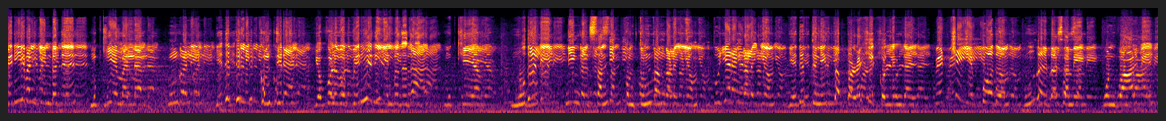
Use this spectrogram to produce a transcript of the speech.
பெரியவன் என்பது முக்கியமல்ல. உங்களின் எதிர்த்து நிற்கும் திறன் எவ்வளவு பெரியது என்பதுதான் முக்கியம். முதலில் நீங்கள் சந்திக்கும் துன்பங்களையும் துயரங்களையும் எதிர்த்து நிற்க பழகிக் கொள்ளுங்கள். வெற்றி எப்போதும் உங்கள் வசமே. உன் வாழ்வில்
